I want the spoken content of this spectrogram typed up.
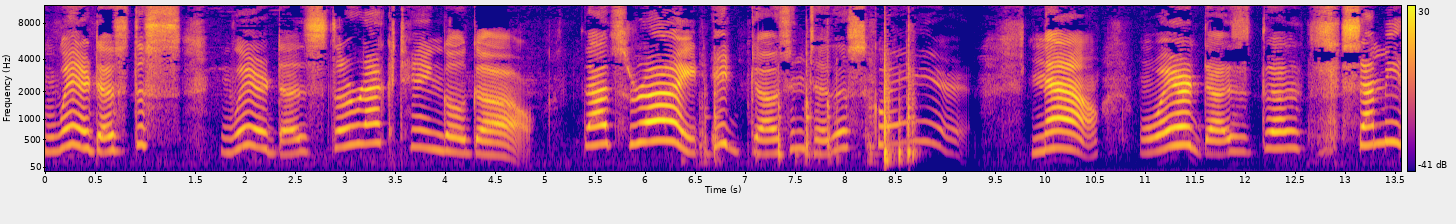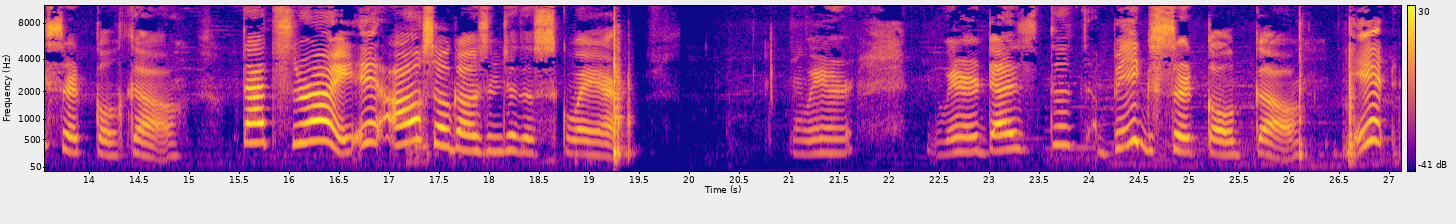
where does this where does the rectangle go? That's right, it goes into the square. Now, where does the semicircle go? That's right, it also goes into the square. Where where does the big circle go? It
